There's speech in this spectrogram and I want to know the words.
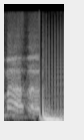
mother.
